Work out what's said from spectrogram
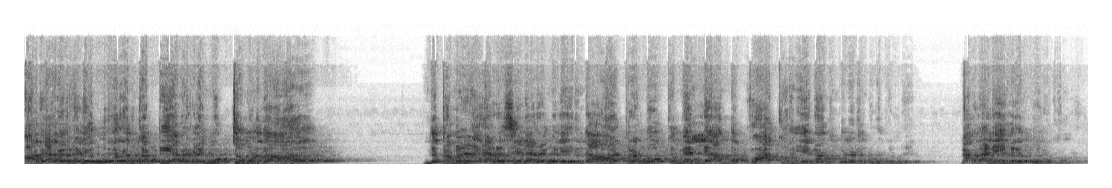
ஆகவே அவர்களை ஓரம் கட்டி அவர்களை முற்றுமுழுதாக இந்த தமிழ் அரசியல் அரங்கில் இருந்து அகற்ற நோக்கம் அல்ல அந்த வாக்குறுதியை நான் உங்களிடம் கொடுக்கின்றேன். நாங்கள் அனைவருக்கும் கொடுக்கின்றோம்.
